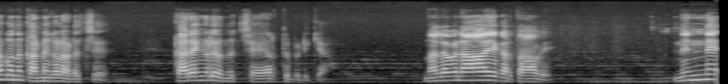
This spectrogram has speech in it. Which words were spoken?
നമുക്കൊന്ന് കണ്ണുകൾ അടച്ച് കരങ്ങളെ ഒന്ന് ചേർത്ത് പിടിക്കാം. നല്ലവനായ കർത്താവെ നിന്നെ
